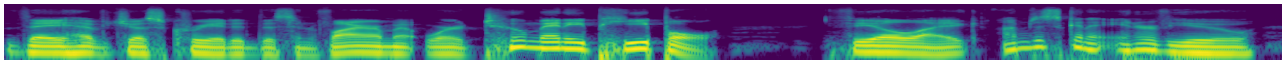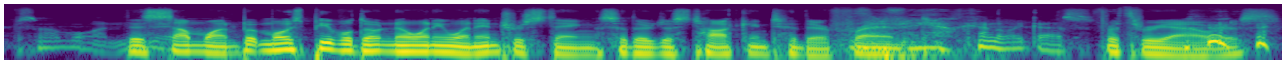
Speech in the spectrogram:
they have just created this environment where too many people feel like I'm just going to interview Someone. this yeah. someone, but most people don't know anyone interesting, so they're just talking to their friend Yeah, kind of like us. for three hours.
